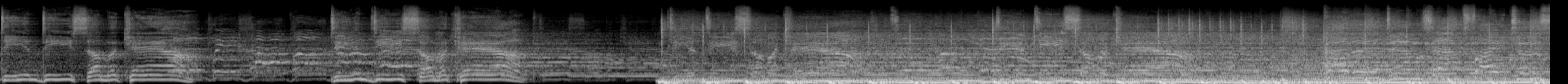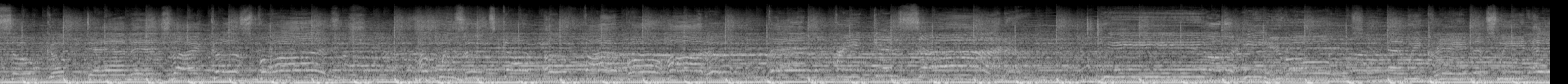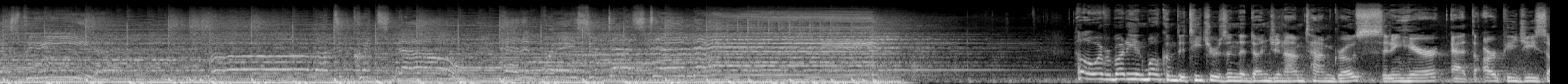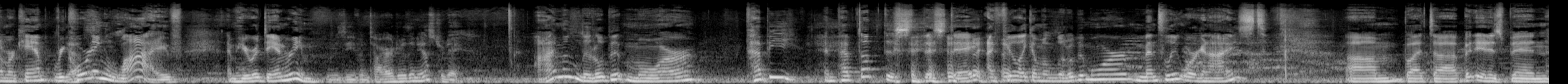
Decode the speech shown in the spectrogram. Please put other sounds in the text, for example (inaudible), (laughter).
D&D summer camp. D&D summer camp. D&D summer camp. D&D summer camp. Paladins and fighters soak up damage like a everybody, and welcome to Teachers in the Dungeon. I'm Tom Gross, sitting here at the RPG Summer Camp, recording live. I'm here with Dan Ream. Was even tireder than yesterday. I'm a little bit more peppy and pepped up this this day. (laughs) I feel like I'm a little bit more mentally organized, um, but uh, but it has been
